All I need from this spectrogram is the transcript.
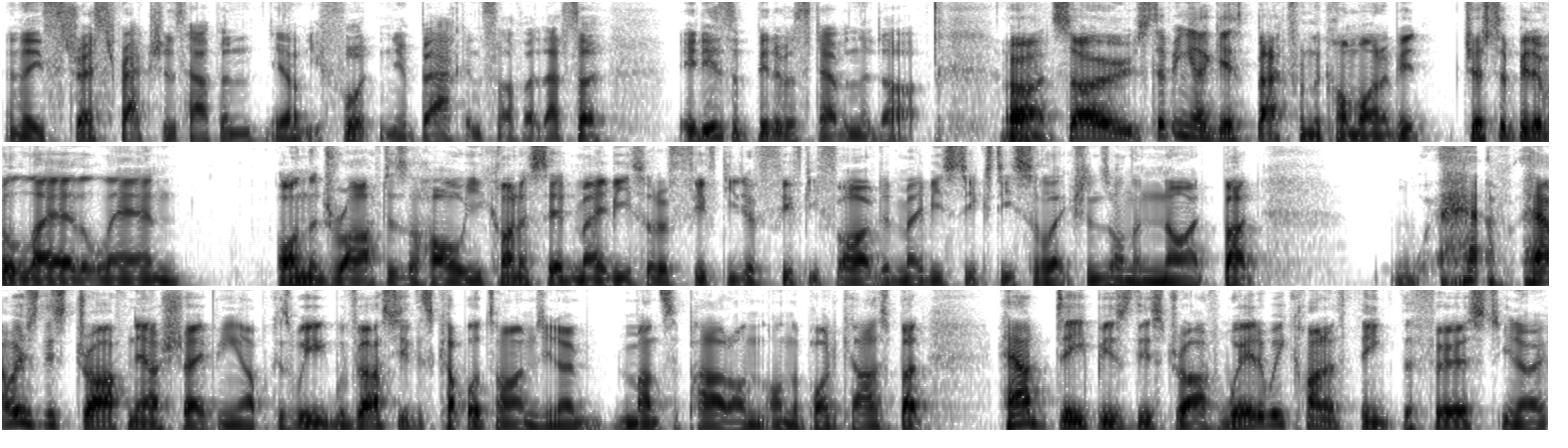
And these stress fractures happen Yep. in your foot and your back and stuff like that. So it is a bit of a stab in the dark. All right, so stepping, I guess, back from the combine a bit, just a bit of a lay of the land on the draft as a whole. You kind of said maybe sort of 50 to 55 to maybe 60 selections on the night, but how, how is this draft now shaping up? Because we, we've asked you this a couple of times, you know, months apart on, on the podcast, but how deep is this draft? Where do we kind of think the first, you know,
